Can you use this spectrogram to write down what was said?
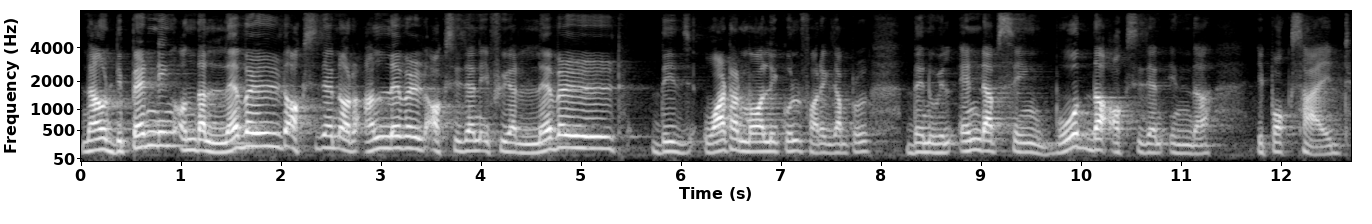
Now depending on the labeled oxygen or unlabeled oxygen if we are labeled this water molecule for example then we will end up seeing both the oxygen in the epoxide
